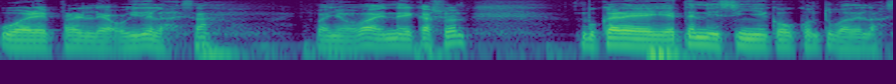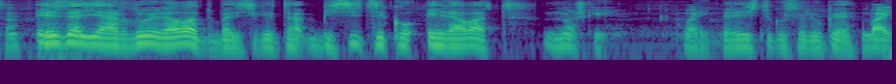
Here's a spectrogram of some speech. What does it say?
uare prailea hoi dela, ez da? Baina, ba, nire kasuan, bukare eten izineko kontu badela, ez da? Ez da jarduera bat, baizik eta bizitzeko era bat. Noski, bai. Bereiztuko zeluke. Bai,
